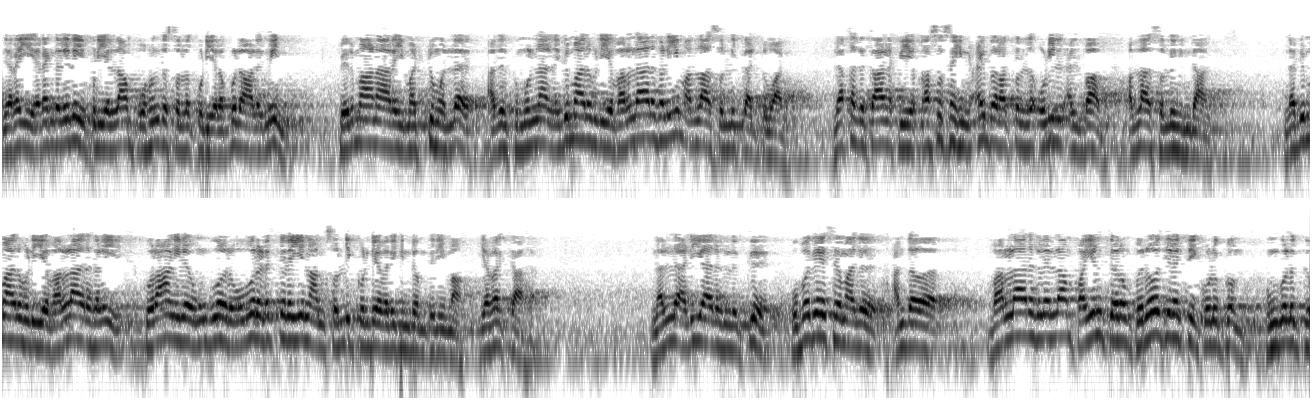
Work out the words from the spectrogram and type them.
நிறைய இடங்களிலே இப்படியெல்லாம் புகழ்ந்து சொல்லக்கூடிய ரபுல் ஆலமின் பெருமானாரை மட்டுமல்ல அதற்கு முன்னால் நெடுமாறுடைய வரலாறுகளையும் அல்லாஹ் சொல்லி காட்டுவான் லகது காலப்பிய கசசையின் ஐபரத்துள்ள ஒளில் அல்பாப் அல்லாஹ் சொல்லுகின்றான். நபிமாருடைய வரலாறுகளை குரானில ஒவ்வொரு ஒவ்வொரு இடத்திலேயும் நாம் சொல்லிக் கொண்டே வருகின்றோம் தெரியுமா? எதற்காக? நல்ல அடியார்களுக்கு உபதேசம் அது. அந்த வரலாறுகள் எல்லாம் பயன் தரும் பிரயோஜனத்தை கொடுக்கும். உங்களுக்கு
